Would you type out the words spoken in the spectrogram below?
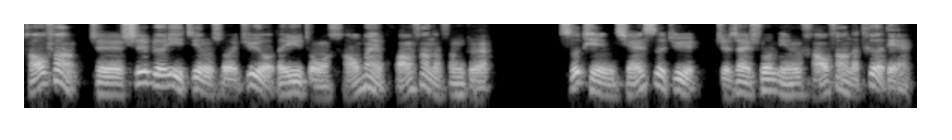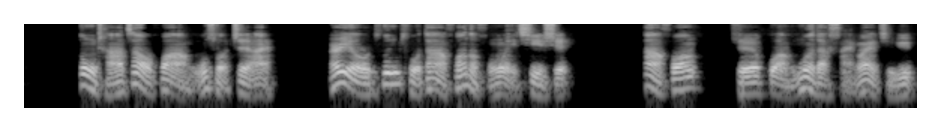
豪放指诗歌意境所具有的一种豪迈狂放的风格。此品前四句旨在说明豪放的特点：洞察造化无所挚爱，而有吞吐大荒的宏伟气势。大荒指广漠的海外之域，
